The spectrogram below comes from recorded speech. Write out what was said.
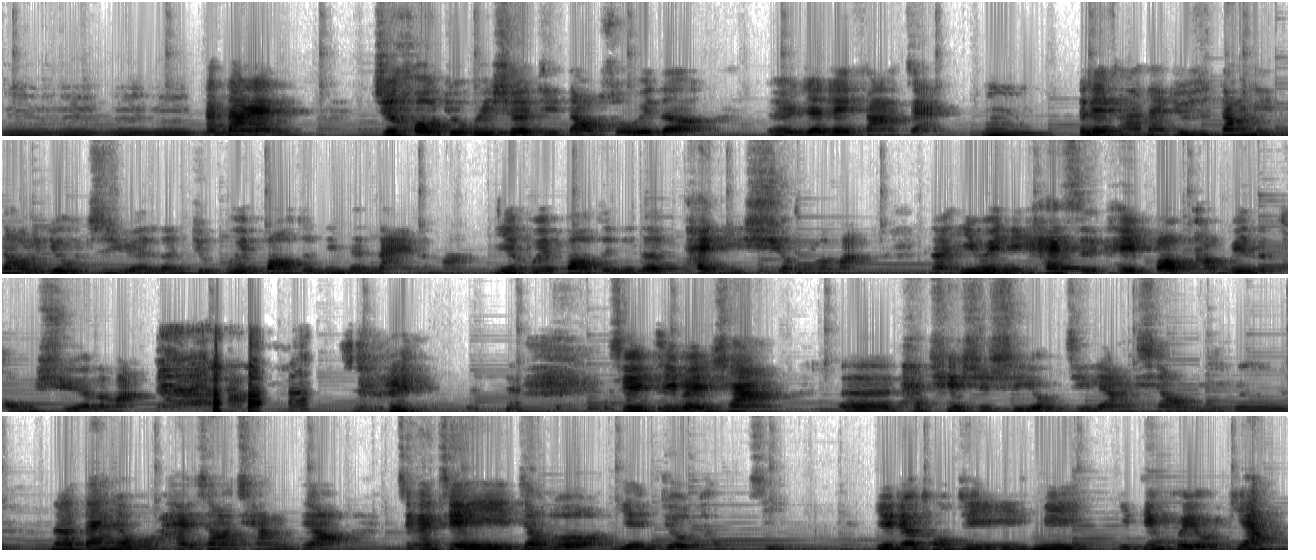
嗯嗯嗯嗯。那当然之后就会涉及到所谓的呃人类发展。嗯，人类发展就是当你到了幼稚园了，你就不会抱着你的奶了嘛，你也不会抱着你的泰迪熊了嘛。那因为你开始可以抱旁边的同学了嘛。所以，所以基本上，呃，它确实是有剂量效应。嗯，那但是我们还是要强调，这个建议叫做研究统计。研究统计一定一定会有样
